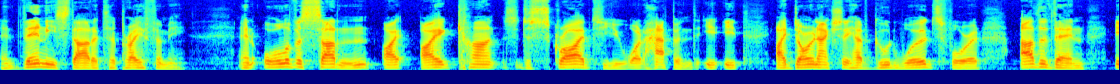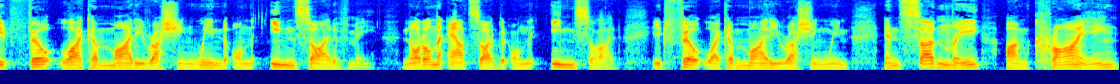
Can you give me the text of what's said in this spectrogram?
And then he started to pray for me. And all of a sudden, I, I can't describe to you what happened. It, it, I don't actually have good words for it, other than it felt like a mighty rushing wind on the inside of me. Not on the outside, but on the inside. It felt like a mighty rushing wind. And suddenly I'm crying.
